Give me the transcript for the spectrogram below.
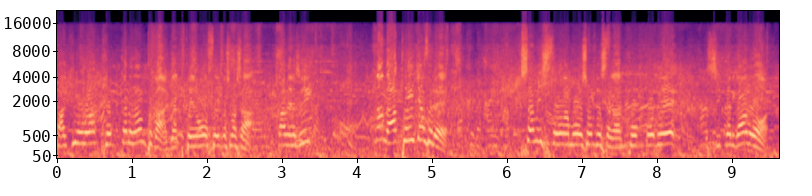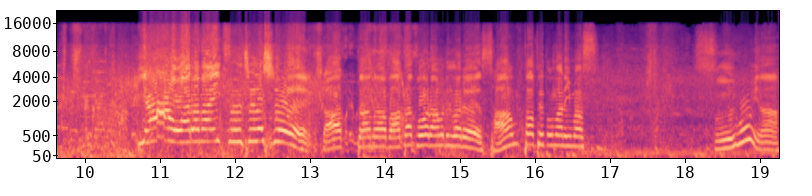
先ほどはここからなんとか逆転を成功しました画面端なんだ K キャンセルくしゃみしそうなモーションでしたがここでしっかりガードいやー終わらない空中ダッシュ勝ったのはバタコラムレザル3立てとなりますすごいな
